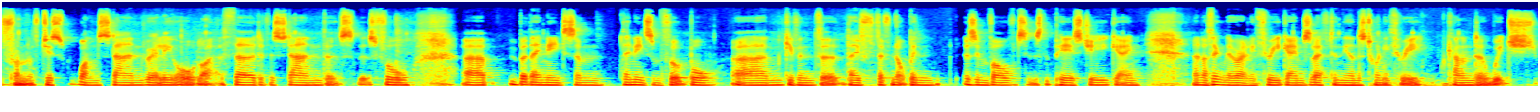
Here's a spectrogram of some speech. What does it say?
front of just one stand really, or like a third of a stand that's that's full, uh, but they need some they need some football, um, given that they've they've not been as involved since the PSG game, and I think there are only three games left in the under twenty three calendar, which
